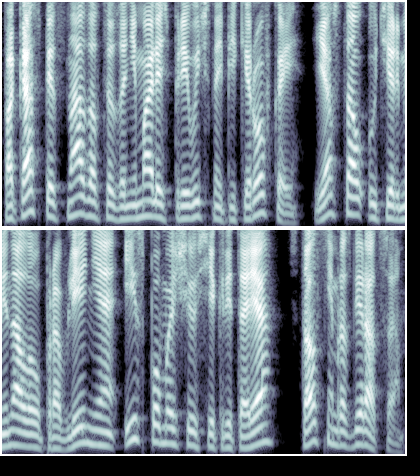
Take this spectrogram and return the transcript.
Пока спецназовцы занимались привычной пикировкой, я встал у терминала управления и с помощью секретаря стал с ним разбираться.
